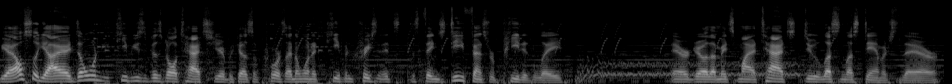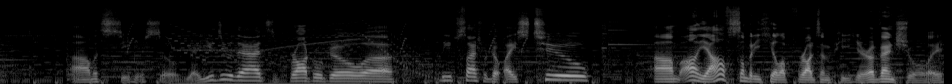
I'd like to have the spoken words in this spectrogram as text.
Yeah, also, yeah, I don't want to keep using physical attacks here because, of course, I don't want to keep increasing its, this thing's defense repeatedly. Ergo, that makes my attacks do less and less damage there. Um, let's see here. So, yeah, you do that. Frog will go uh, Leap Slash, will go Ice 2. Um, oh, yeah, I'll have somebody heal up Frog's MP here eventually.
